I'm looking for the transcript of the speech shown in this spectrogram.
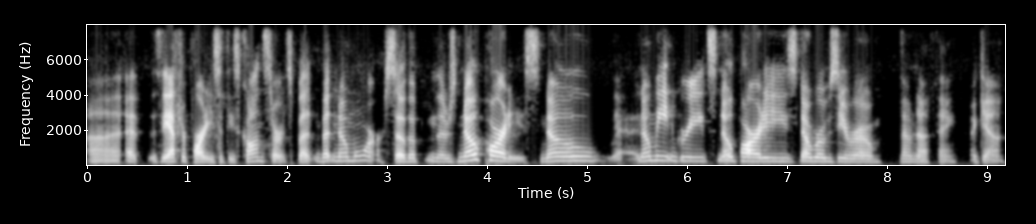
uh, at the after parties at these concerts, but but no more. So the, there's no parties, no no meet and greets, no parties, no row zero, no nothing again.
